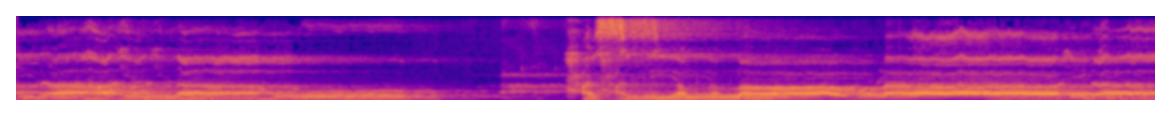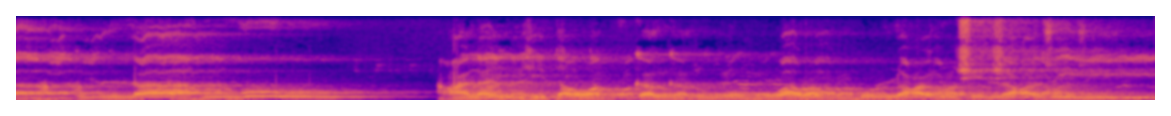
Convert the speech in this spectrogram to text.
إله إلا هو. حسبي الله لا إله إلا هو. عليه توكلت وهو رب العرش العظيم.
